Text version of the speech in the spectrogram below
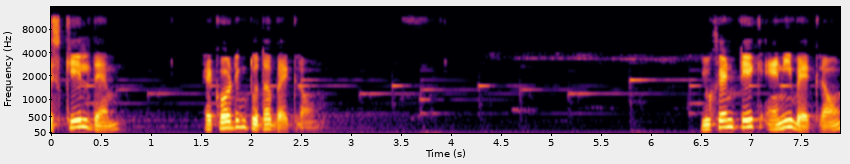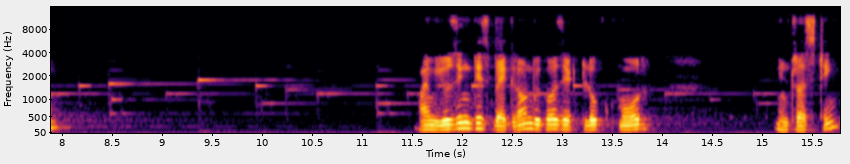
Scale them according to the background. You can take any background. I am using this background because it look more interesting.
